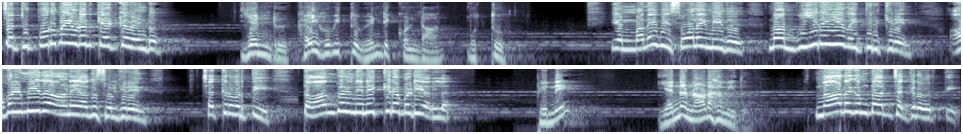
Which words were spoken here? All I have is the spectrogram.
சற்று பொறுமையுடன் கேட்க வேண்டும். என்று கைகுவித்து வேண்டிக் கொண்டான் முத்து. என் மனைவி சோலை மீது நான் உயிரையே வைத்திருக்கிறேன். அவள் மீது ஆணையாக சொல்கிறேன். சக்கரவர்த்தி தாங்கள் நினைக்கிறபடி அல்ல. பின்னே என்ன நாடகம் இது? நாடகம்தான் சக்கரவர்த்தி.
